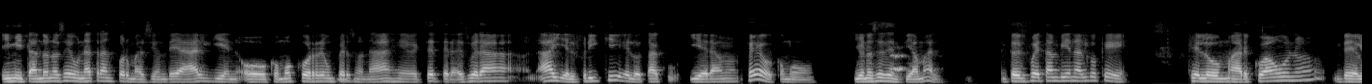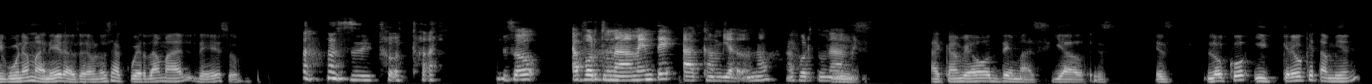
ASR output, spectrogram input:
imitando, no sé, una transformación de alguien o cómo corre un personaje, etcétera. Eso era, ay, el friki, el otaku, y era feo, como y uno se sentía mal. Entonces fue también algo que, que lo marcó a uno de alguna manera, o sea, uno se acuerda mal de eso. Sí, total. Eso afortunadamente ha cambiado, ¿no? Afortunadamente. ha cambiado demasiado, es, es loco y creo que también,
